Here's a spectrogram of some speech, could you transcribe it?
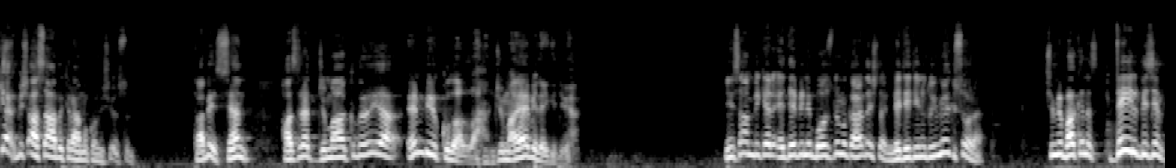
Gelmiş ashab-ı kiramı konuşuyorsun. Tabi sen Hazret Cuma kılıyor ya en büyük kulu Allah'ın. Cuma'ya bile gidiyor İnsan bir kere edebini bozdu mu kardeşler? Ne dediğini duymuyor ki sonra. Şimdi bakınız değil bizim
